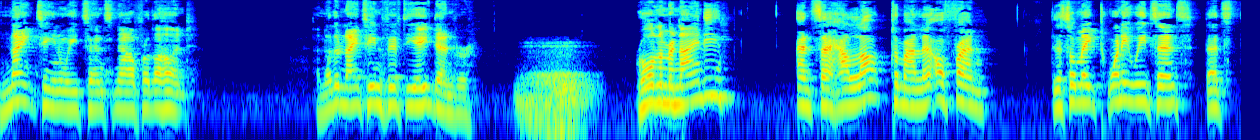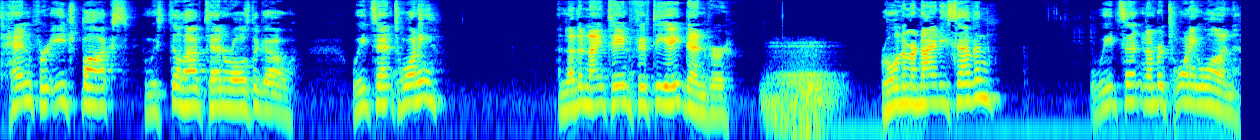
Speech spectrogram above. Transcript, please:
19 wheat cents now for the hunt. Another 1958 Denver. Roll number 90. And say hello to my little friend. This will make 20 wheat cents. That's 10 for each box. And we still have 10 rolls to go. Wheat cent 20. Another 1958 Denver. Roll number 97. Wheat cent number 21, a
